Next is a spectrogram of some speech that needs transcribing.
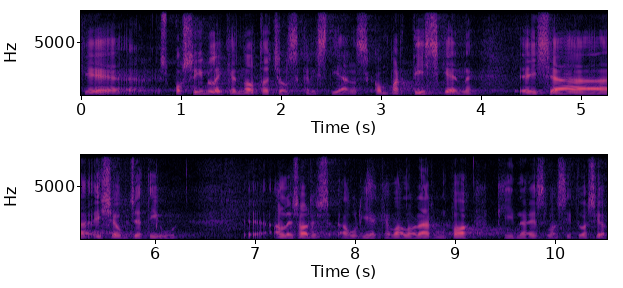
que és possible que no tots els cristians compartisquen aquest objectiu. Eh, aleshores, hauria que valorar un poc quina és la situació.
